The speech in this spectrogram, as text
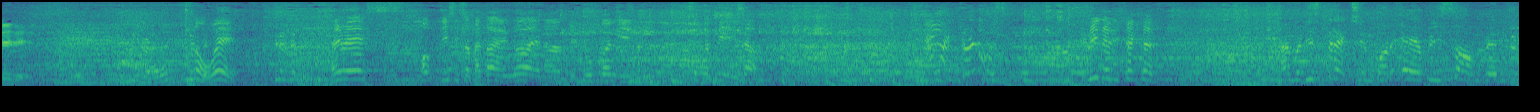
did it. No way. Anyways, hope this is a better angle and a improvement in Super T itself. I like turtles. Read the distraction. I'm a distraction for every song, Bendu.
